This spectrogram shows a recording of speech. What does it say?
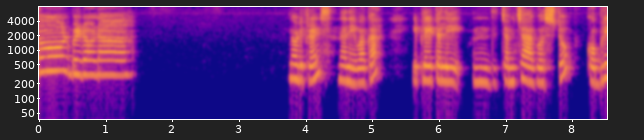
ನೋಡಿಬಿಡೋಣ. ನೋಡಿ ಫ್ರೆಂಡ್ಸ್, ನಾನು ಇವಾಗ ಈ ಪ್ಲೇಟಲ್ಲಿ ಒಂದು ಚಮಚ ಆಗೋಷ್ಟು ಕೊಬ್ಬರಿ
